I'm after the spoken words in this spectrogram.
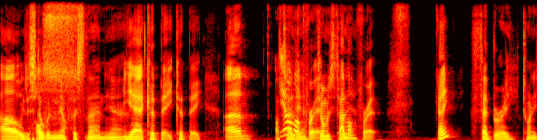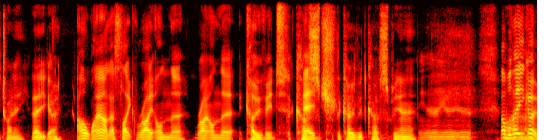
Oh, We'd have still been in the office then. Yeah. Yeah, could be, could be. Um, I'll yeah, tell I'm you. up for Do it. you want me to tell I'm you? up for it. Hey? February 2020. There you go. Oh wow, that's like right on the right on the COVID The cusp. edge. The COVID cusp. Yeah. Yeah, yeah, yeah. Oh well, there you go.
